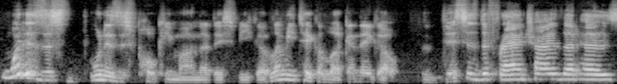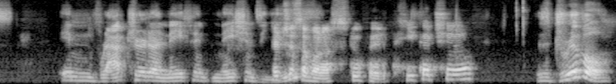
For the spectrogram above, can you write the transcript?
"What is this? What is this Pokemon that they speak of? Let me take a look." And they go, "This is the franchise that has enraptured our nation nation's youth." It's just about a stupid Pikachu. It's drivel.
